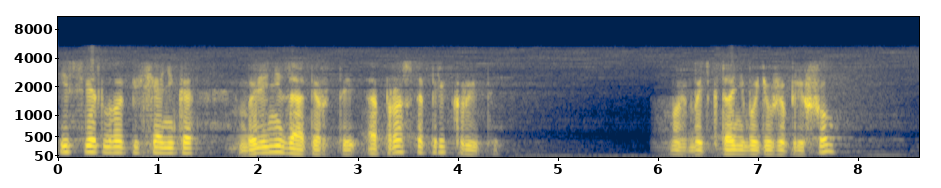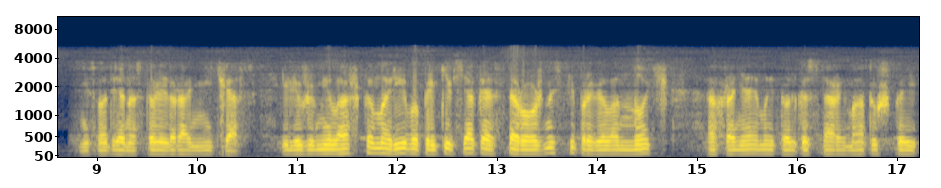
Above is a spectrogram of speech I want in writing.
из светлого песчаника были не заперты, а просто прикрыты. Может быть, кто-нибудь уже пришел, несмотря на столь ранний час, или же милашка Мари, вопреки всякой осторожности, провела ночь, охраняемой только старой матушкой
